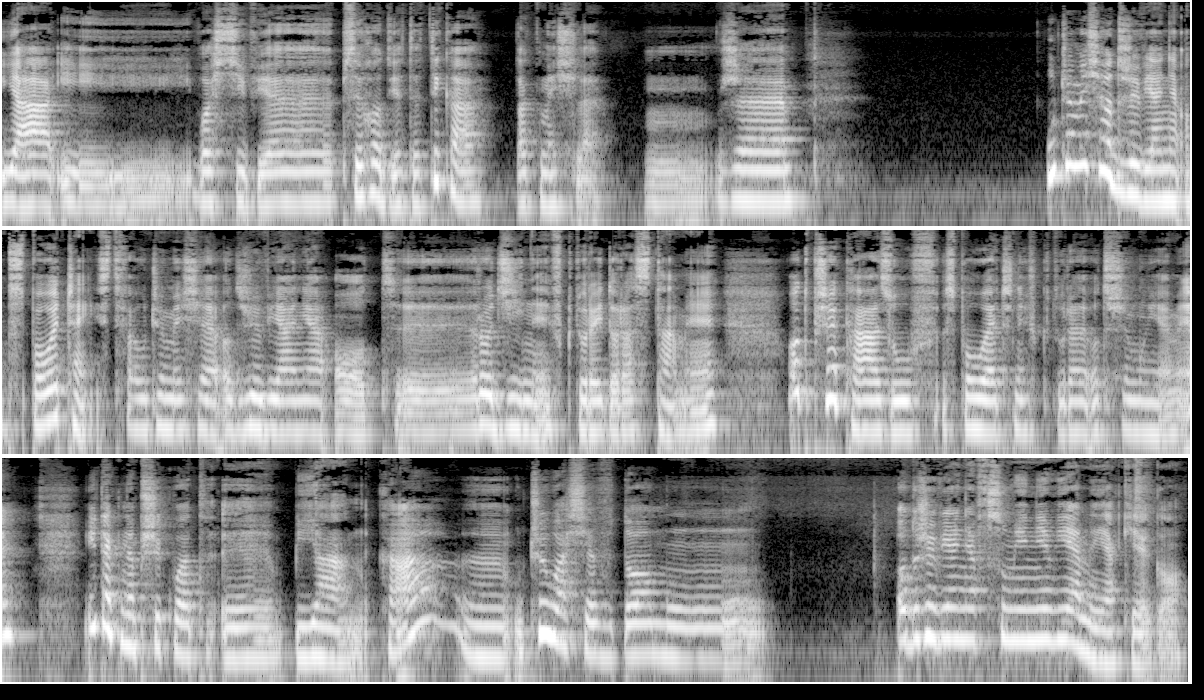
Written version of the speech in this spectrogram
ja i właściwie psychodietetyka, tak myślę, mm, że uczymy się odżywiania od społeczeństwa, uczymy się odżywiania od y, rodziny, w której dorastamy, od przekazów społecznych, które otrzymujemy. I tak na przykład y, Bianka y, uczyła się w domu odżywiania, w sumie nie wiemy jakiego.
